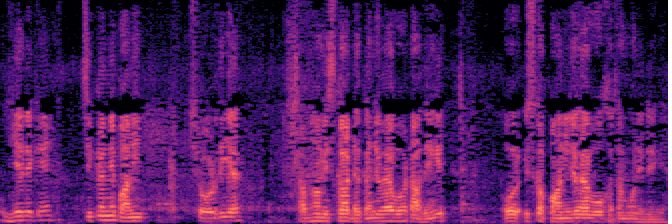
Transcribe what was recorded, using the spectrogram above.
ये देखें, चिकन ने पानी छोड़ दिया है। अब हम इसका ढक्कन जो है वो हटा देंगे और इसका पानी जो है वो खत्म होने देंगे।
